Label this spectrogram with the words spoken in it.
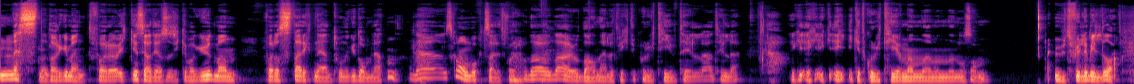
nesten et argument for å ikke si at Jesus ikke var Gud, men for å sterkt nedtone guddommeligheten. Det skal man vokte seg litt for. og Da, da er jo Daniel et viktig korrektiv til, til det. Ikke, ikke, ikke, ikke et korrektiv, men, men noe som utfylle bildet, da.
